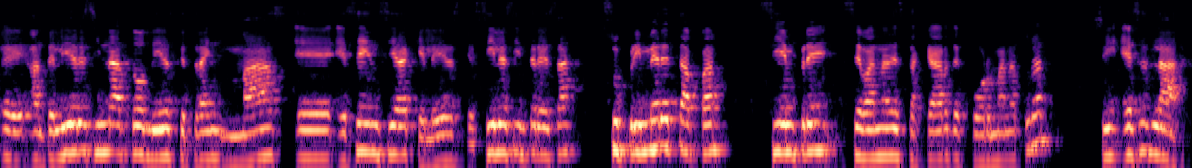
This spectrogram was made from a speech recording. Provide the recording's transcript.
eh, ante líderes innatos, líderes que traen más eh, esencia, que líderes que sí les interesa, su primera etapa siempre se van a destacar de forma natural. ¿sí? Esa es la,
